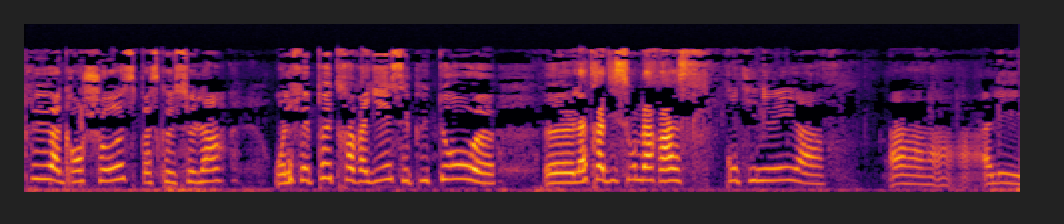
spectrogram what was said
plus à grand chose parce que ceux-là, on les fait peu travailler, c'est plutôt euh, la tradition de la race, continuer à, à, à les,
